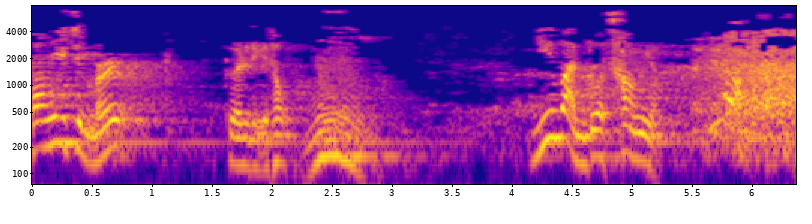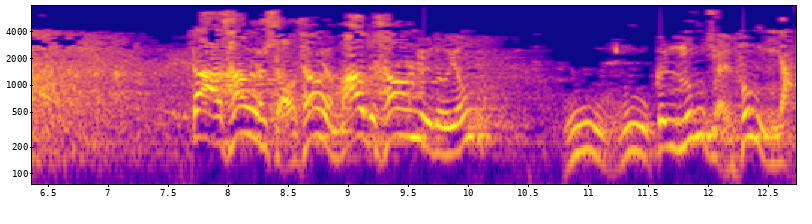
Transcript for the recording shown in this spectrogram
刚一进门，这里头呜，一万多苍蝇，大苍蝇、小苍蝇、麻子苍蝇、绿豆蝇，呜呜，跟龙卷风一样。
